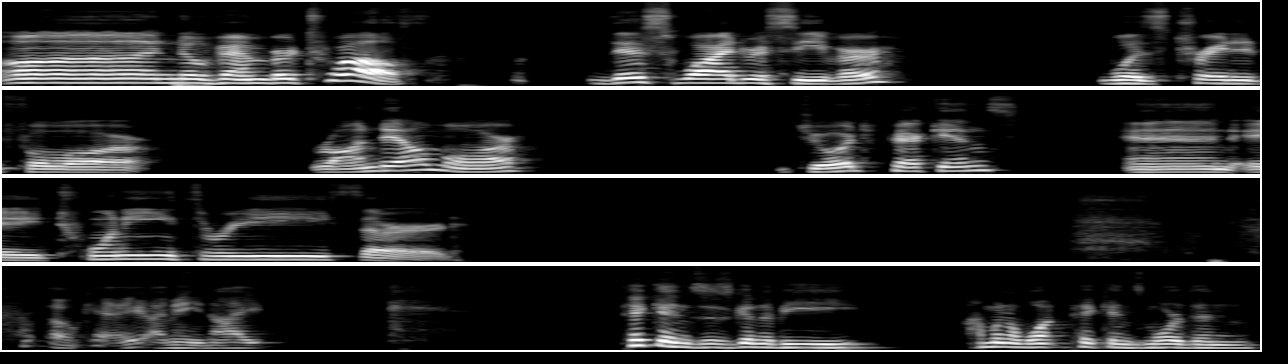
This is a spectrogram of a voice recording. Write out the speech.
on November 12th. This wide receiver was traded for Rondale Moore, George Pickens, and a 23 third. Okay. I mean, I Pickens is going to be, I'm going to want Pickens more than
